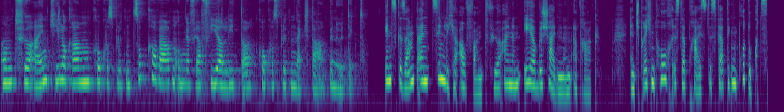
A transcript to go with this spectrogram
Und für ein Kilogramm Kokosblütenzucker werden ungefähr vier Liter Kokosblütennektar benötigt. Insgesamt ein ziemlicher Aufwand für einen eher bescheidenen Ertrag. Entsprechend hoch ist der Preis des fertigen Produkts.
